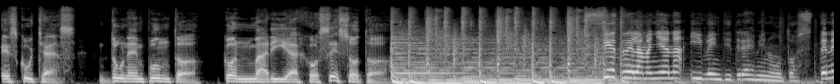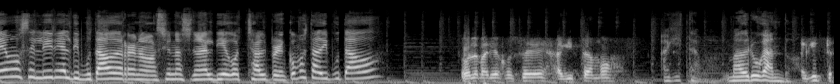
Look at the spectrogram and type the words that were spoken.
Escuchas Duna en Punto con María José Soto. 7 de la mañana y 23 minutos. Tenemos en línea el diputado de Renovación Nacional, Diego Chalpern. ¿Cómo está, diputado? Hola María José, aquí estamos. Aquí estamos, madrugando. Aquí está.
